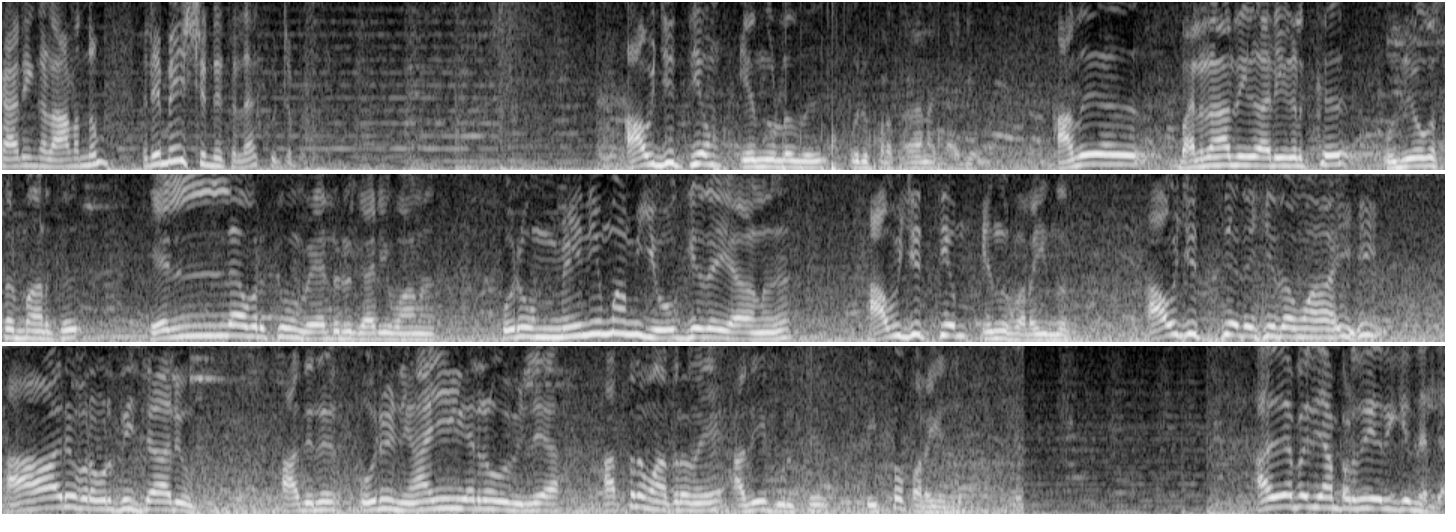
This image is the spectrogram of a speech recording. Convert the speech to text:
കാര്യങ്ങളാണെന്നും രമേശ് ചെന്നിത്തല കുറ്റപ്പെടുത്തി. ഔചിത്യം എന്നുള്ളത് ഒരു പ്രധാന കാര്യമാണ്. അത് ഭരണാധികാരികൾക്ക് ഉദ്യോഗസ്ഥന്മാർക്ക് എല്ലാവർക്കും വേണ്ടൊരു കാര്യമാണ്. ഒരു മിനിമം യോഗ്യതയാണ് ഔചിത്യം എന്ന് പറയുന്നത്. ഔചിത്യരഹിതമായി ആര് പ്രവർത്തിച്ചാലും അതിന് ഒരു ന്യായീകരണവുമില്ല. അത്ര മാത്രമേ അതേക്കുറിച്ച് ഇപ്പോൾ പറയുന്നു അതിനെപ്പറ്റി ഞാൻ പ്രതികരിക്കുന്നില്ല.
